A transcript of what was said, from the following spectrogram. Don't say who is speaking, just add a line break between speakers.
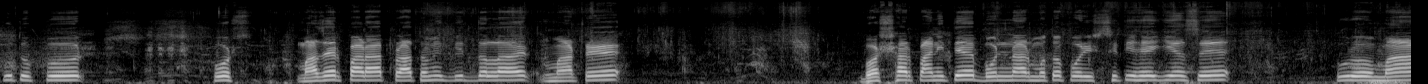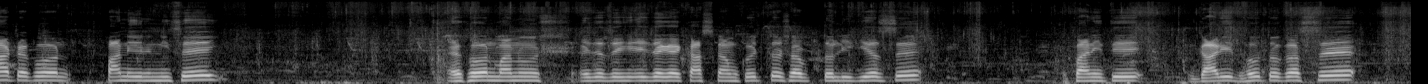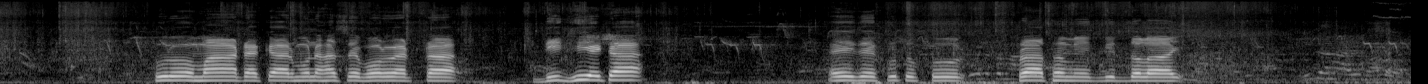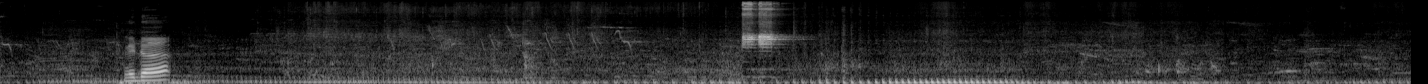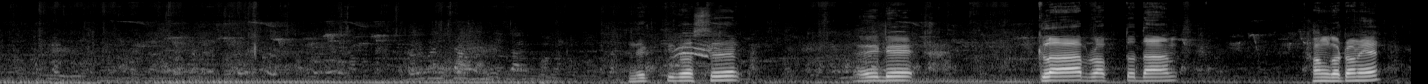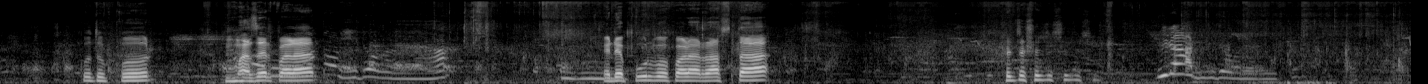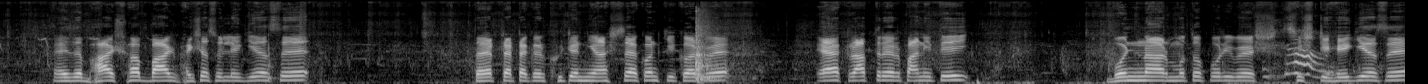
Kutubpur sports মাঝের পাড়া প্রাথমিক বিদ্যালয়ের মাঠে বর্ষার পানিতে বন্যার মতো পরিস্থিতি হয়ে গিয়েছে। পুরো মাঠ এখন পানির নিচেই। এখন মানুষ এই যে এই জায়গায় কাজ কাম করতো, সব তলি গিয়েছে। পানিতে গাড়ি ধৌত করছে। পুরো মাঠ একার মনে হচ্ছে বড় একটা দিঘি এটা। এই যে কুতুবপুর প্রাথমিক বিদ্যালয়। এটা দেখতে পাচ্ছেন, এই যে ক্লাব রক্তদান সংগঠনের কুতুবপুর মাঝের পাড়ার এটা পূর্ব পাড়ার রাস্তা। এই যে ভাই, সব বাস ভাইসা চলে গিয়েছে। তো একটা একটা করে খুঁটে নিয়ে আসছে এখন, কি করবে? এক রাত্রের পানিতেই বন্যার মতো পরিবেশ সৃষ্টি হয়ে গিয়েছে।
